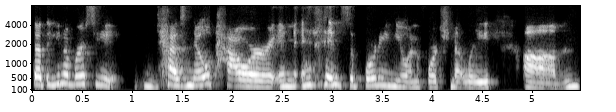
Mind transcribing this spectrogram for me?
that the university has no power in, in, in supporting you, unfortunately. Um,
